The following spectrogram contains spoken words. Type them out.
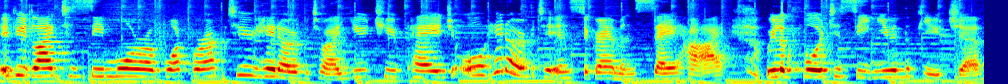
If you'd like to see more of what we're up to, head over to our YouTube page or head over to Instagram and say hi. We look forward to seeing you in the future.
